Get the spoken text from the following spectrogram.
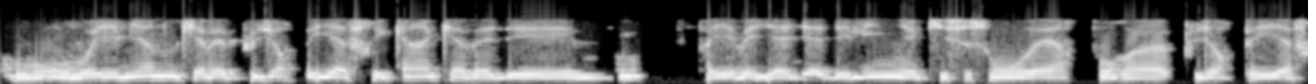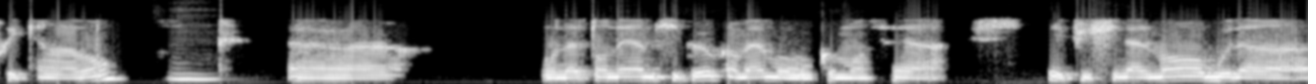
on, on voyait bien nous qu'il y avait plusieurs pays africains qui avaient des Enfin, il y avait, il y y a des lignes qui se sont ouvertes pour euh, plusieurs pays africains avant. Mm. Euh, on attendait un petit peu quand même, on commençait à. Et puis finalement, au bout d'un,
